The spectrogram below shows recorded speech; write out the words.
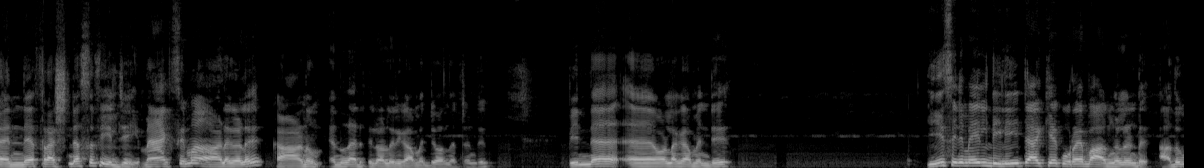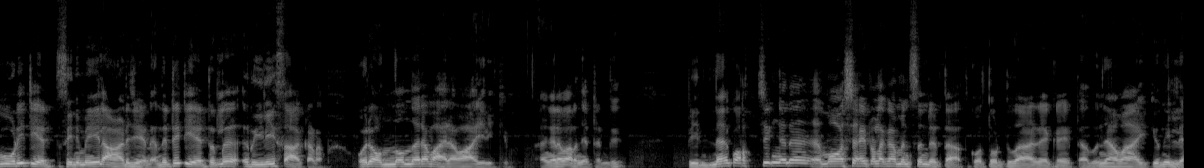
തന്നെ ഫ്രഷ്നെസ് ഫീൽ ചെയ്യും. മാക്സിമം ആളുകൾ കാണും എന്ന തരത്തിലുള്ളൊരു കമന്റ് വന്നിട്ടുണ്ട്. പിന്നെ ഉള്ള കമന്റ് ഈ സിനിമയിൽ ഡിലീറ്റ് ആക്കിയ കുറേ ഭാഗങ്ങളുണ്ട്. അതുകൂടി തിയേറ്റർ സിനിമയിൽ ആഡ് ചെയ്യണം. എന്നിട്ട് തിയേറ്ററിൽ റിലീസ് ആക്കണം. ഒരു ഒന്നൊന്നര വരവായിരിക്കും. അങ്ങനെ പറഞ്ഞിട്ടുണ്ട്. പിന്നെ കുറച്ച് ഇങ്ങനെ മോശമായിട്ടുള്ള കമൻസ് ഉണ്ട് കേട്ടോ തൊട്ട് താഴെയൊക്കെ ആയിട്ട്. അത് ഞാൻ വായിക്കുന്നില്ല.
